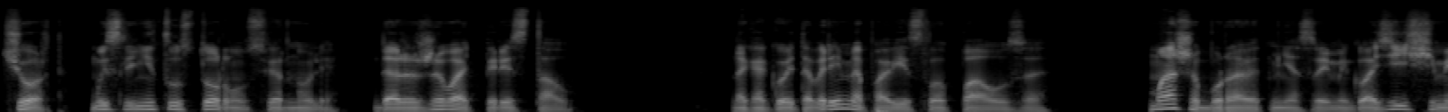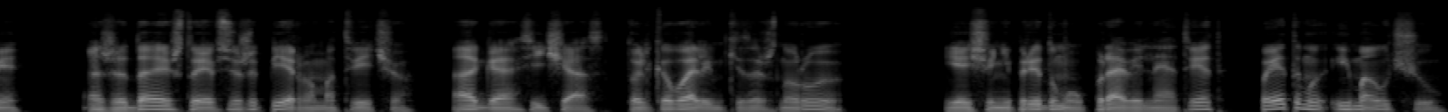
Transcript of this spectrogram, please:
Черт, мысли не ту сторону свернули, даже жевать перестал. На какое-то время повисла пауза. Маша буравит меня своими глазищами, ожидая, что я все же первым отвечу. Ага, сейчас, только валенки зашнурую. Я еще не придумал правильный ответ, поэтому и молчу.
